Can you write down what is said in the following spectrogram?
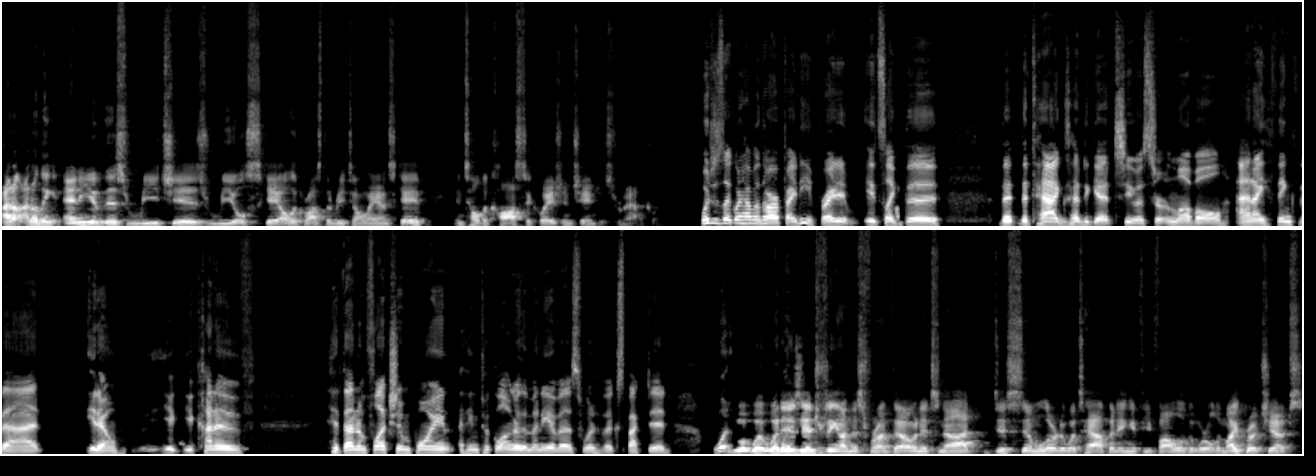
I don't, I don't think any of this reaches real scale across the retail landscape until the cost equation changes dramatically. Which is like what happened with RFID, right? It, it's like the, the the tags had to get to a certain level, and I think that you know you, you kind of hit that inflection point. I think took longer than many of us would have expected. What, what, what, what is interesting on this front, though, and it's not dissimilar to what's happening if you follow the world of microchips,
